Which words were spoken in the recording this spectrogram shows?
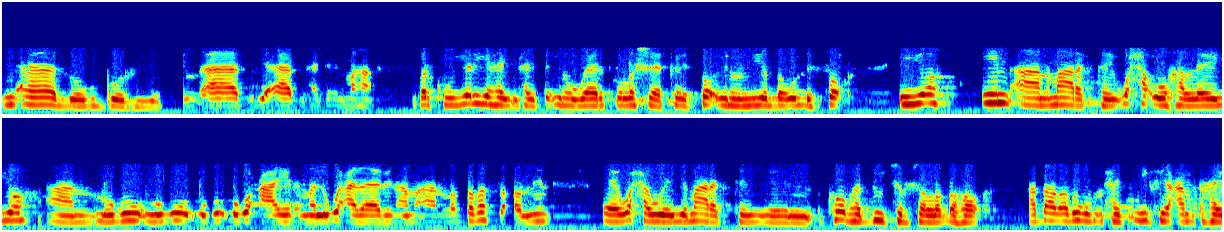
in aada loogu booriyo. Aad iyo aad maxayta ilmaha markuu yar yahay maxayta inuu waaridku la sheekaysto inuu niyadda u dhiso iyo in aan maaragtay waxa uu haleeyo aan lagu lagu lagu lagu caayin ama lagu cadaabin ama aan la daba soconin waxa weeye maaragtay koob hadduu jabsho la dhaho haddaad adigu maxay ii fiican tahay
